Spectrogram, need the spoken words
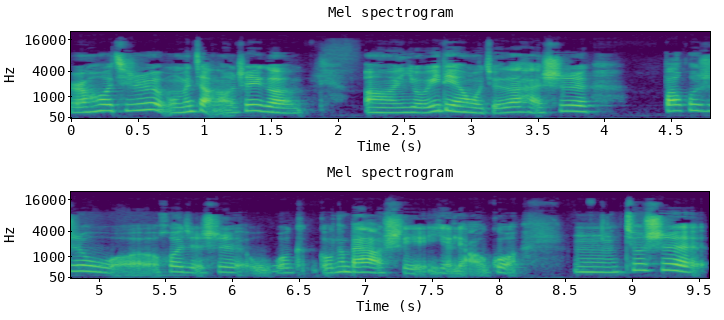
然后其实我们讲到这个，嗯、有一点我觉得还是，包括是我或者是我我跟白老师也也聊过，嗯，就是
